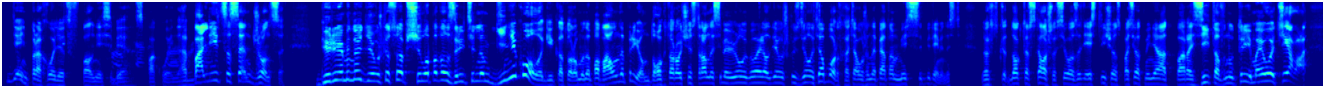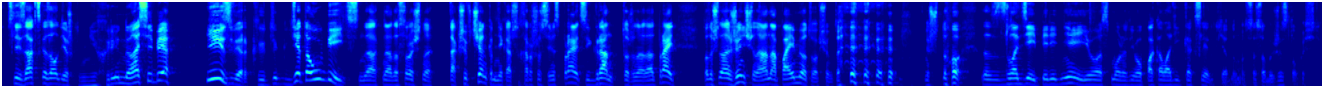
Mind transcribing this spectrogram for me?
День проходит вполне себе спокойно. Больница Сент-Джонса. Беременная девушка сообщила о подозрительном гинекологе, которому она попала на прием. Доктор очень странно себя вел и говорил девушку сделать аборт, хотя уже на пятом месяце беременности. Доктор сказал, что всего за 10 тысяч он спасет меня от паразита внутри моего тела. В слезах сказал девушка, ни хрена себе. Изверг, где-то убийц. Надо, надо срочно... Так, Шевченко, мне кажется, хорошо с этим справится. И Грант тоже надо отправить, потому что она женщина, она поймет, в общем-то, что злодей перед ней, и сможет его поколотить как следует, я думаю, с особой жестокостью.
